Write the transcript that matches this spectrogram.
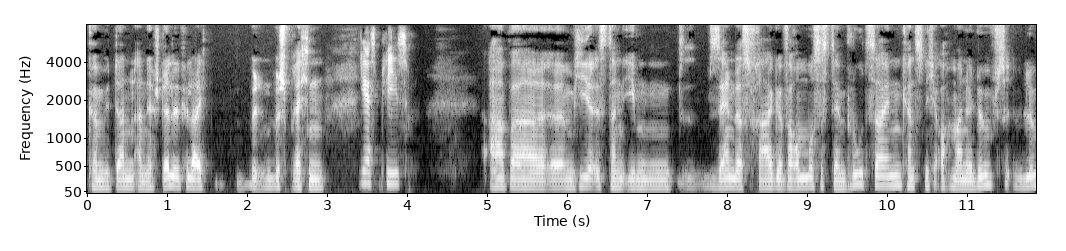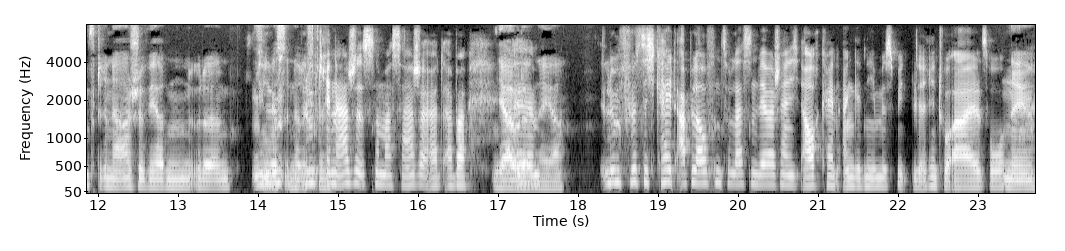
können wir dann an der Stelle vielleicht besprechen. Yes, please. Aber ähm, hier ist dann eben Sanders Frage, warum muss es denn Blut sein? Kann es nicht auch mal eine Lymph Lymphdrainage werden oder sowas in der Richtung? Lymphdrainage ist eine Massageart, aber ja, oder ähm, naja. Lymphflüssigkeit ablaufen zu lassen, wäre wahrscheinlich auch kein angenehmes Ritual. So. Nee,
